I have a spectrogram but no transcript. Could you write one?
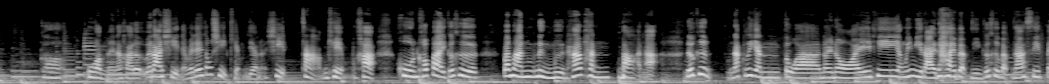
ๆก็ อ่วมเลยนะคะแล้วเวลาฉีดเนี่ยไม่ได้ต้องฉีดเข็มเดียวนะฉีดสามเข็มค่ะ คูณเข้าไปก็คือประมาณหนึ่งหมื่นห้าพันบาทอะแล้วคือนักเรียนตัวน้อยๆ ที่ยังไม่มีรายได้แบบนี้ก็คือแบบหน้าซีดไป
